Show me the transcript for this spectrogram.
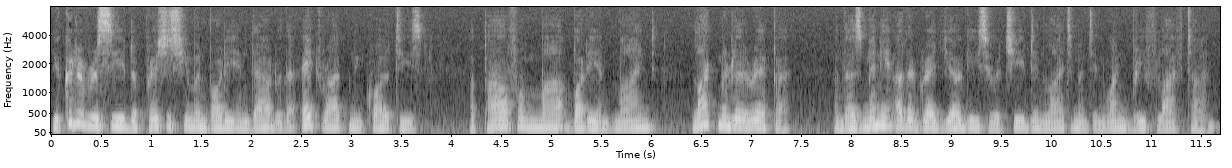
you could have received a precious human body endowed with the eight ripening qualities, a powerful body and mind, like Milarepa and those many other great yogis who achieved enlightenment in one brief lifetime.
